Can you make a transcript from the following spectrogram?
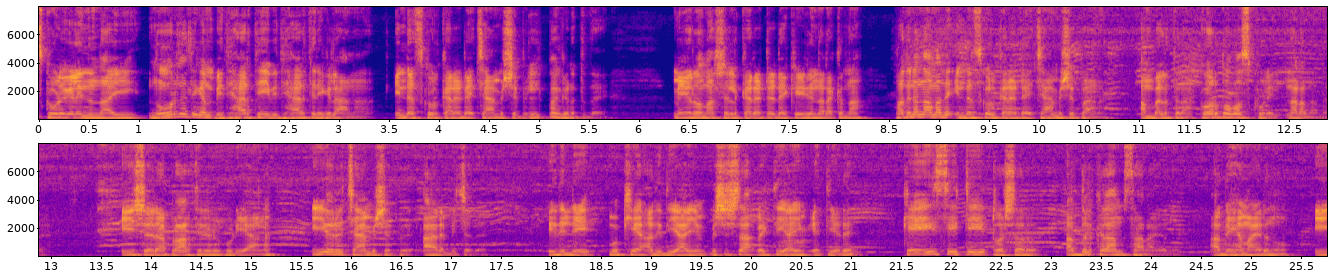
സ്കൂളുകളിൽ നിന്നായി നൂറിലധികം വിദ്യാർത്ഥി വിദ്യാർത്ഥിനികളാണ് ഇന്റർ സ്കൂൾ കരട്ടെ ചാമ്പ്യൻഷിപ്പിൽ പങ്കെടുത്തത്. മേറോ മാർഷൽ കരട്ടയുടെ കീഴിൽ നടക്കുന്ന പതിനൊന്നാമത് ഇന്റർ സ്കൂൾ കരട്ടെ ചാമ്പ്യൻഷിപ്പാണ് അമ്പലത്തറ കോർബോവ സ്കൂളിൽ നടന്നത്. ഈശ്വര പ്രാർത്ഥനയോടുകൂടിയാണ് ഈ ഒരു ചാമ്പ്യൻഷിപ്പ് ആരംഭിച്ചത്. ഇതിന്റെ മുഖ്യ അതിഥിയായും വിശിഷ്ട വ്യക്തിയായും എത്തിയത് K E C T treasurer Abdul Kalam സാറായിരുന്നു. അദ്ദേഹമായിരുന്നു ഈ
